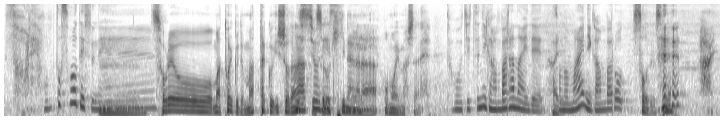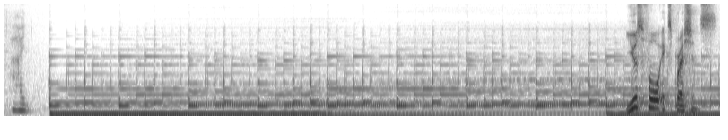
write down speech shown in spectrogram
それ本当そうですね。うん。それを、まあ、 TOEIC で全く一緒だなってね。それを聞きながら思いましたね。当日に頑張らないで、はい。その前に頑張ろうそうですね。はい。はい。Useful expressions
